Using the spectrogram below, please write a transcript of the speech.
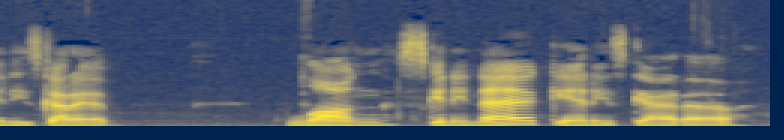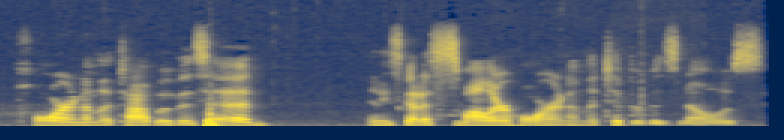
and he's got a long, skinny neck, and he's got a horn on the top of his head, and he's got a smaller horn on the tip of his nose.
